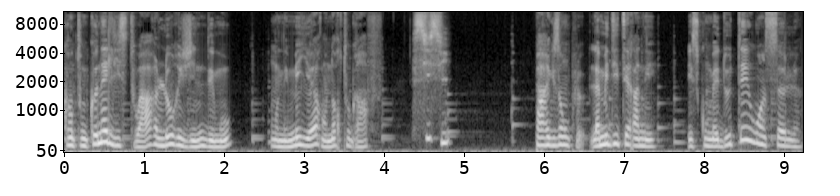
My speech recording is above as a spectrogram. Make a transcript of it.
Quand on connaît l'histoire, l'origine des mots, on est meilleur en orthographe. Si, si. Par exemple, la Méditerranée. Est-ce qu'on met deux T ou un seul?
